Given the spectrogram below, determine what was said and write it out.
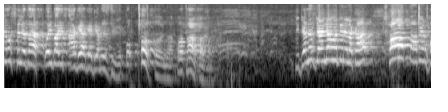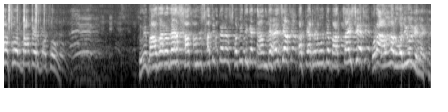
তোর ছেলে যা, ওই বাড়ির আগে আগে ড্যামেজ দিবে। কথা। কি ড্যামেজ যায় না আমাদের এলাকায়? সব বাপের ফসল বাপের ফসল। তুমি বাজারে দেয় সাত পুরুষ সাতিব কেন ছবি থেকে কাম দেখাইছে আর পেটের মধ্যে বাচ্চা আইছে, ওরা আল্লাহর অলি হবে নাকি?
